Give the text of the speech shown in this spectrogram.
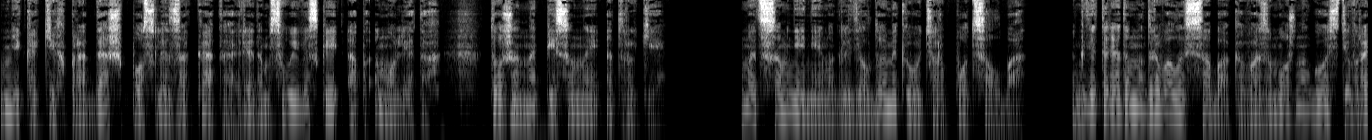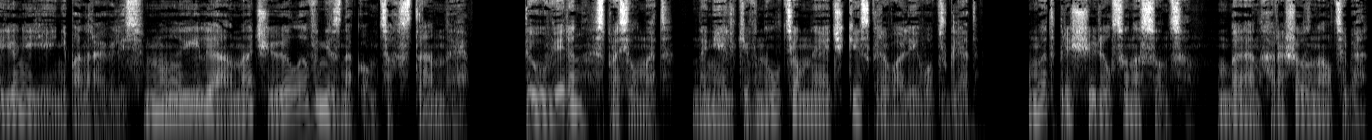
Никаких продаж после заката, рядом с вывеской об амулетах, тоже написанной от руки. Мэтт с сомнением оглядел домик и утер пот со лба. Где-то рядом надрывалась собака. Возможно, гости в районе ей не понравились. Ну, или она чуяла в незнакомцах странное. «Ты уверен?» — спросил Мэт. Даниэль кивнул, темные очки скрывали его взгляд. Мэт прищурился на солнце. «Бен хорошо знал тебя.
